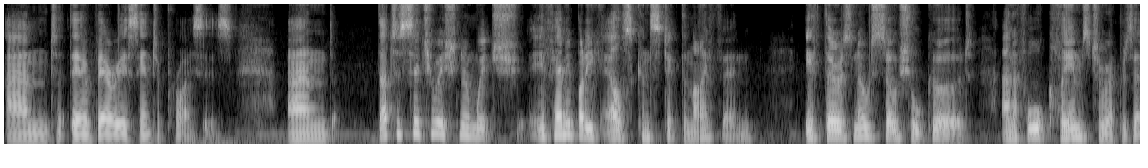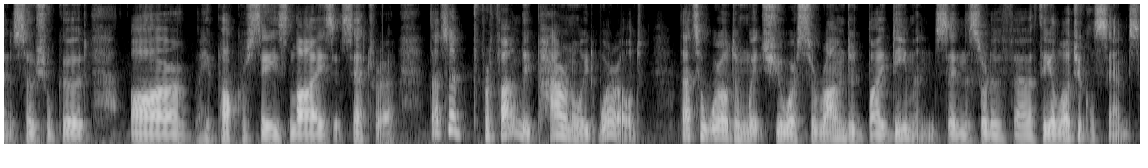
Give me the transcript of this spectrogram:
and their various enterprises. And that's a situation in which, if anybody else can stick the knife in, if there is no social good, and if all claims to represent a social good are hypocrisies, lies, etc., that's a profoundly paranoid world. That's a world in which you are surrounded by demons in the sort of uh, theological sense.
